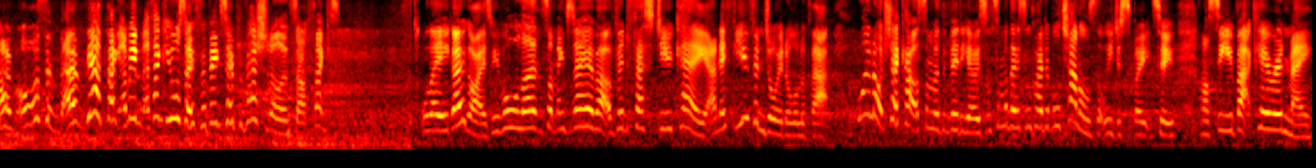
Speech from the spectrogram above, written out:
I'm awesome. Um, yeah, thank, I mean, thank you also for being so professional and stuff. Thanks. Well, there you go, guys. We've all learned something today about VidFest UK. And if you've enjoyed all of that, why not check out some of the videos on some of those incredible channels that we just spoke to? And I'll see you back here in May.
